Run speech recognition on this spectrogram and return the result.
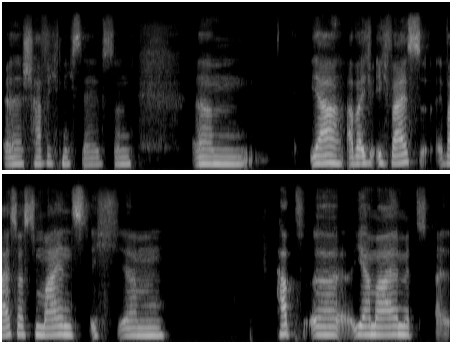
äh, schaffe ich nicht selbst. Und ähm, ja, aber ich, ich weiß, weiß, was du meinst. Ich ähm, habe äh, ja mal mit äh,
